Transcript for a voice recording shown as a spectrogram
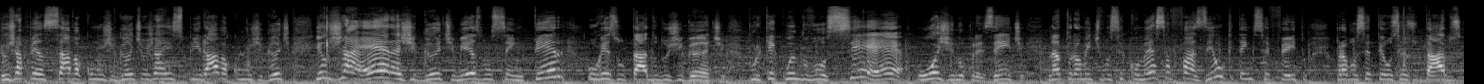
Eu já pensava como um gigante, eu já respirava como um gigante. Eu já era gigante mesmo sem ter o resultado do gigante. Porque quando você é hoje no presente, naturalmente você começa a fazer o que tem que ser feito para você ter os resultados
